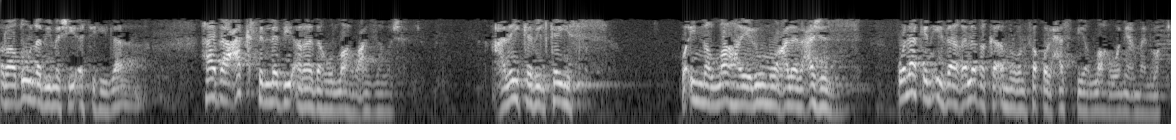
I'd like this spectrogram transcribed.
راضون بمشيئته لا. هذا عكس الذي أراده الله عز وجل. عليك بالكيس وإن الله يلوم على العجز ولكن إذا غلبك أمر فقل حسبي الله ونعم الوكيل.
